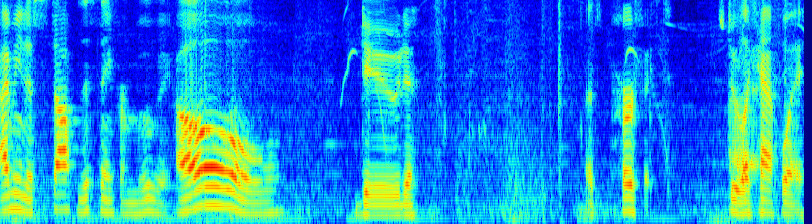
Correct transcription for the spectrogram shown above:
I mean, to stop this thing from moving. Oh. Dude. That's perfect. Let's do it like Alright. halfway.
